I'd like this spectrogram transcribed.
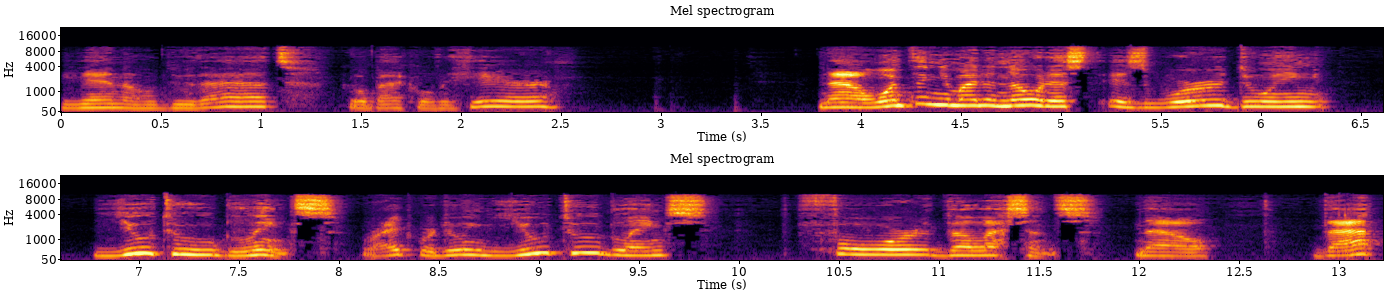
Again I'll do that. Go back over here. Now one thing you might have noticed is we're doing YouTube links right? We're doing YouTube links for the lessons. Now that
